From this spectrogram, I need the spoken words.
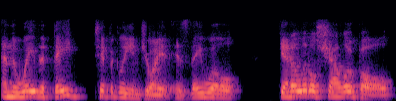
And the way that they typically enjoy it is they will get a little shallow bowl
